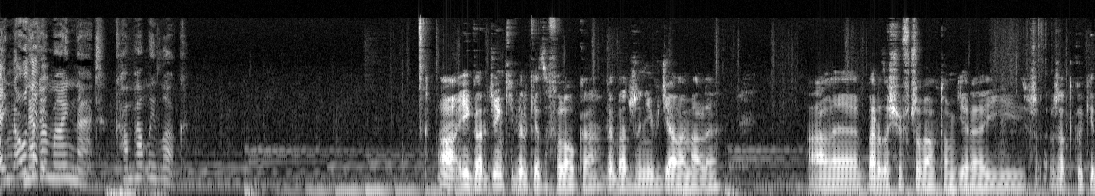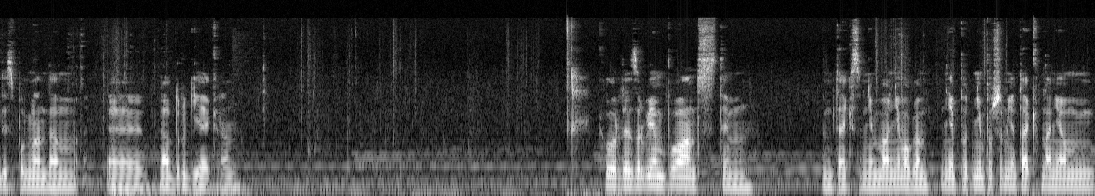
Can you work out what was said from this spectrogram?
I know Never that. mind that. Come help me look. O, Igor, dzięki wielkie za followka. Wybacz, że nie widziałem, ale... Ale bardzo się wczuwam w tą gierę i rz- rzadko kiedy spoglądam e, na drugi ekran. Kurde, zrobiłem błąd z tym, tym tekstem. Nie, nie mogłem, nie, po- niepotrzebnie tak na nią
